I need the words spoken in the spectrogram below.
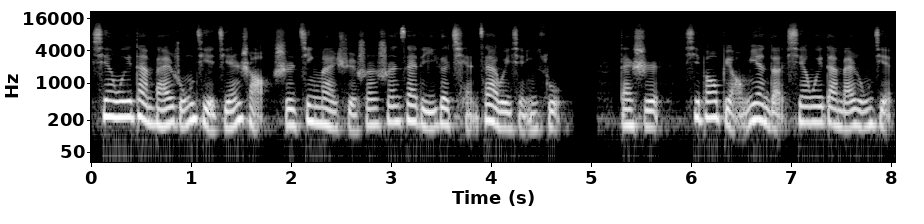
纤维蛋白溶解减少是静脉血栓栓塞的一个潜在危险因素，但是细胞表面的纤维蛋白溶解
